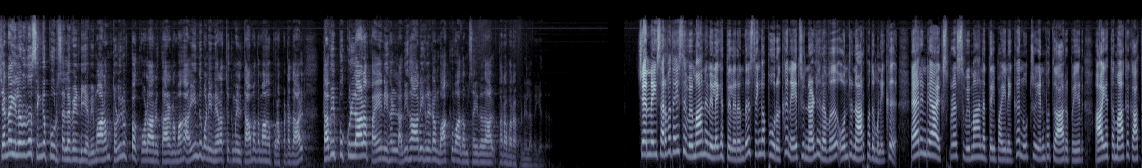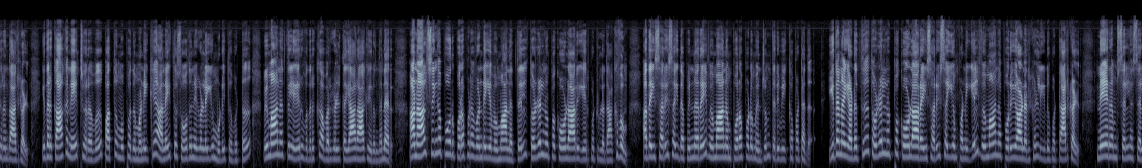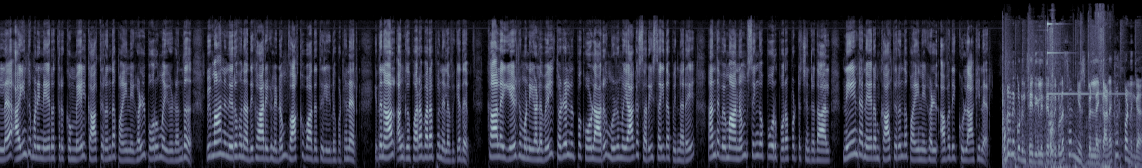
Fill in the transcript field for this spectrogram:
சென்னையிலிருந்து சிங்கப்பூர் செல்ல வேண்டிய விமானம் தொழில்நுட்ப கோளாறு காரணமாக ஐந்து மணி நேரத்துக்கு மேல் தாமதமாக புறப்பட்டதால் தவிப்புக்குள்ளான பயணிகள் அதிகாரிகளிடம் வாக்குவாதம் செய்ததால் பரபரப்பு நிலவியது. சென்னை சர்வதேச விமான நிலையத்திலிருந்து சிங்கப்பூருக்கு நேற்று நள்ளிரவு ஒன்று நாற்பது மணிக்கு ஏர் இந்தியா எக்ஸ்பிரஸ் விமானத்தில் பயணிக்க நூற்று எண்பத்து ஆறு பேர் ஆயத்தமாக காத்திருந்தார்கள். இதற்காக நேற்றிரவு பத்து முப்பது மணிக்கு அனைத்து சோதனைகளையும் முடித்துவிட்டு விமானத்தில் ஏறுவதற்கு அவர்கள் தயாராக இருந்தனர். ஆனால் சிங்கப்பூர் புறப்பட வேண்டிய விமானத்தில் தொழில்நுட்ப கோளாறு ஏற்பட்டுள்ளதாகவும் அதை சரி செய்த பின்னரே விமானம் புறப்படும் என்றும் தெரிவிக்கப்பட்டது. இதனையடுத்து தொழில்நுட்ப கோளாறை சரி செய்யும் பணியில் விமான விமான பொறியாளர்கள் ஈடுபட்டார்கள். நேரம் செல்ல செல்ல ஐந்து மணி நேரத்திற்கும் மேல் காத்திருந்த பயணிகள் பொறுமை இழந்து விமான நிறுவன அதிகாரிகளிடம் வாக்குவாதத்தில் ஈடுபட்டனர். இதனால் அங்கு பரபரப்பு நிலவியது. காலை ஏழு மணி அளவில் தொழில்நுட்ப கோளாறு முழுமையாக சரி செய்த பின்னரே அந்த விமானம் சிங்கப்பூர் புறப்பட்டுச் சென்றதால் நீண்ட நேரம் காத்திருந்த பயணிகள் அவதிக்குள்ளாகினர். உடனுக்குடன் செய்திகளை தெரிந்து கொள்ள சன் நியூஸ் பெல் கிளிக் பண்ணுங்க.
